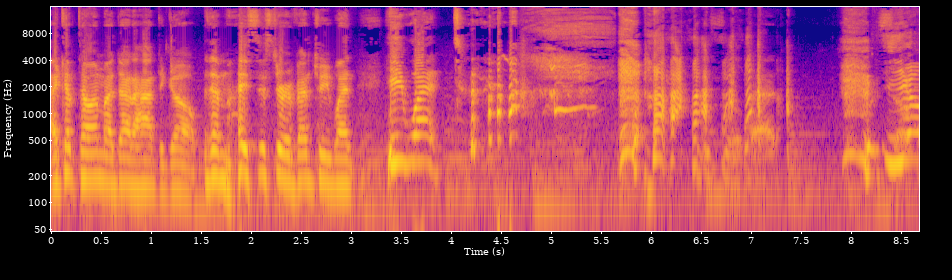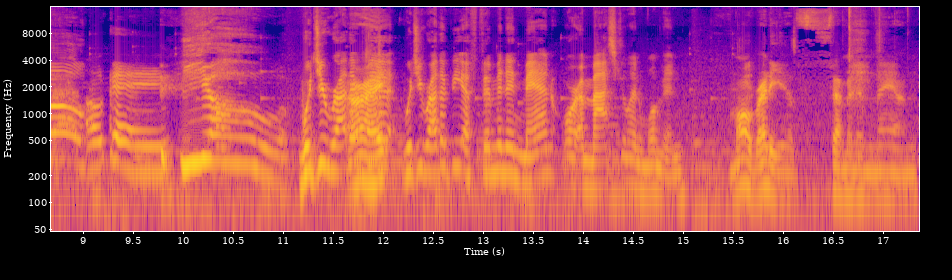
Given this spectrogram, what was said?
I kept telling my dad I had to go. Then my sister eventually went, he went! so bad. Yo, Okay. yo. Would you rather All be a, would you rather be a feminine man or a masculine woman? I'm already a feminine man.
